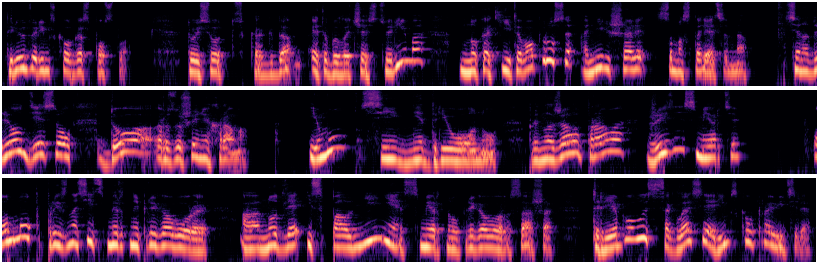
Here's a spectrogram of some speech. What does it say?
в период римского господства. То есть вот когда это было частью Рима, но какие-то вопросы они решали самостоятельно. Синодрион действовал до разрушения храма. Ему, Синедриону, принадлежало право жизни и смерти. Он мог произносить смертные приговоры, а, но для исполнения смертного приговора, Саша, требовалось согласие римского правителя.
